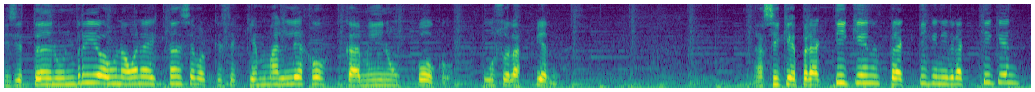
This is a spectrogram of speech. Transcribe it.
Y si estoy en un río es una buena distancia porque si es que es más lejos camino un poco. Uso las piernas. Así que practiquen, practiquen y practiquen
